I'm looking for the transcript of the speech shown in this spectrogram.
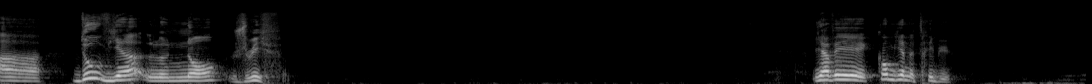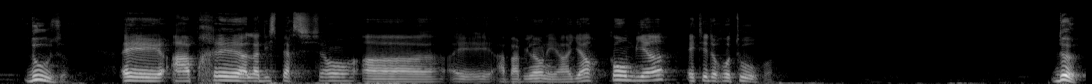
euh, d'où vient le nom juif? Il y avait combien de tribus? 12. Et après la dispersion euh, à Babylone et ailleurs, combien étaient de retour Deux.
